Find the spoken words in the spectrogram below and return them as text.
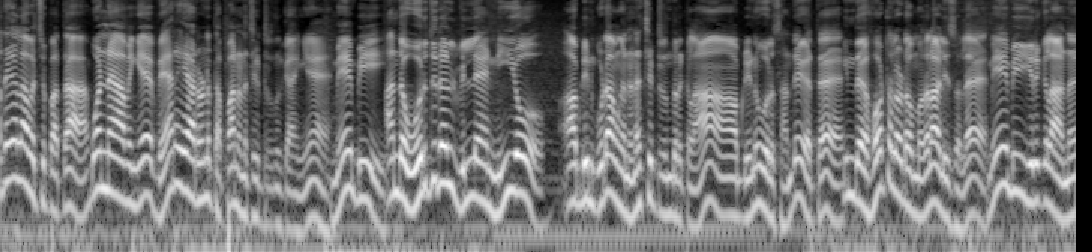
அதையெல்லாம் வச்சு பார்த்தா உன்னை அவங்க வேற யாரோன்னு தப்பா நினைச்சிட்டு இருக்காங்க மேபி அந்த ஒரிஜினல் வில்ல நீயோ அப்படின்னு கூட அவங்க நினைச்சிட்டு இருந்திருக்கலாம் அப்படின்னு ஒரு சந்தேகத்தை இந்த ஹோட்டலோட முதலாளி சொல்ல மேபி இருக்கலாம்னு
